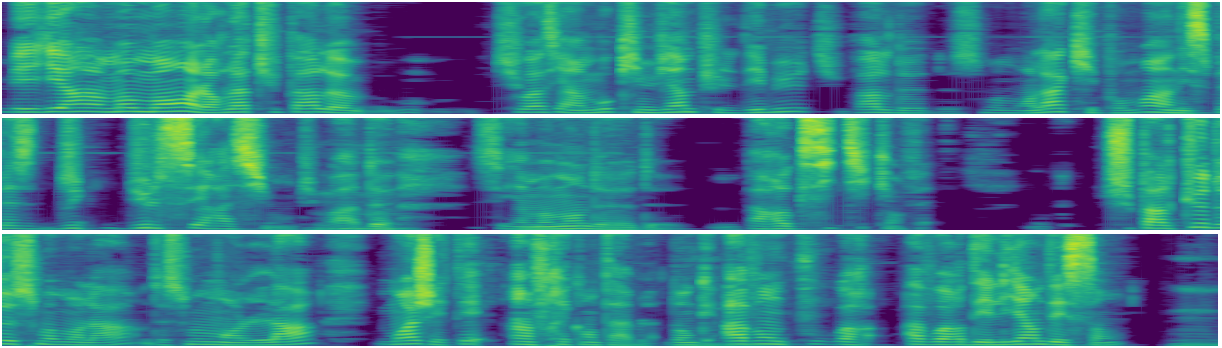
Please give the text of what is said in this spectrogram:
Mais il y a un moment, alors là tu parles, tu vois, il y a un mot qui me vient depuis le début, tu parles de, de ce moment-là qui est pour moi un espèce d'ul- d'ulcération, tu vois, de, hmm. c'est un moment de, de paroxytique en fait. Donc, je parle que de ce moment-là, de ce moment-là, moi j'étais infréquentable. Donc Mhm. avant de pouvoir avoir des liens décents, Hmm.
